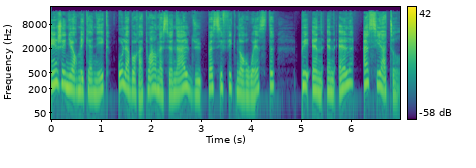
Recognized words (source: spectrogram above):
ingénieur mécanique au Laboratoire national du Pacifique Nord-Ouest, PNNL, à Seattle.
